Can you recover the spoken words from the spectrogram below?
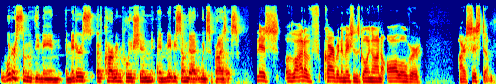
What are some of the main emitters of carbon pollution and maybe some that would surprise us? There's a lot of carbon emissions going on all over our system.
